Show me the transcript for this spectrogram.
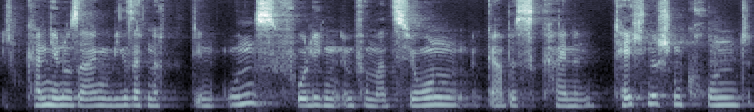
Ich kann hier nur sagen, wie gesagt, nach den uns vorliegenden Informationen gab es keinen technischen Grund,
